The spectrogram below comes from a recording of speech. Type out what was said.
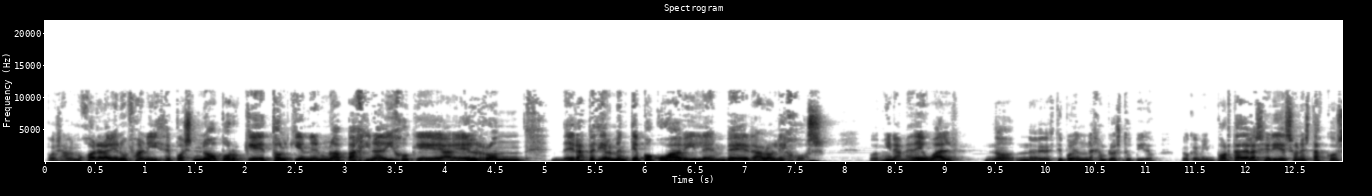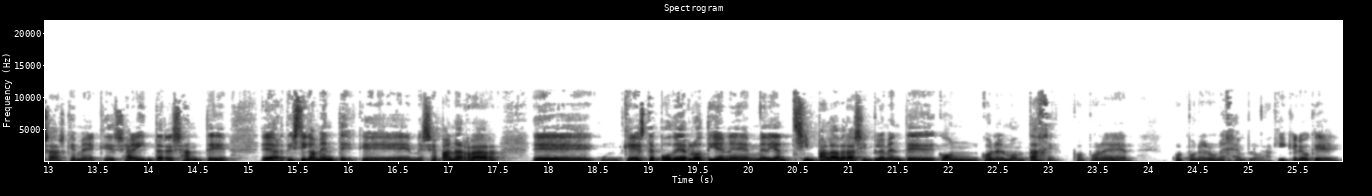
pues a lo mejor ahora viene un fan y dice, pues no, porque Tolkien en una página dijo que Elrond era especialmente poco hábil en ver a lo lejos. Pues mira, me da igual, ¿no? Estoy poniendo un ejemplo estúpido. Lo que me importa de la serie son estas cosas, que, me, que sea interesante eh, artísticamente, que me sepa narrar eh, que este poder lo tiene mediante, sin palabras, simplemente con, con el montaje, por poner, por poner un ejemplo. Aquí creo que,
